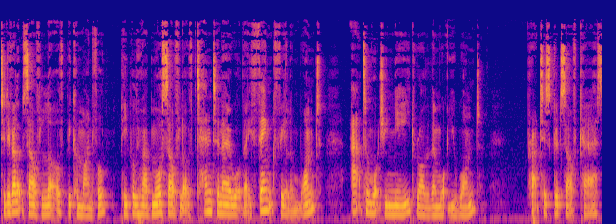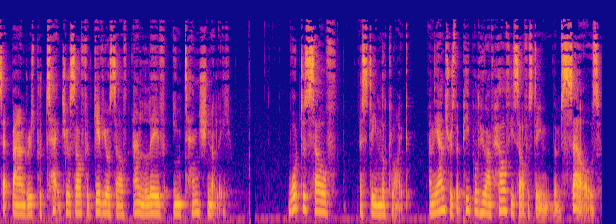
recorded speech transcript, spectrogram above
To develop self love, become mindful. People who have more self love tend to know what they think, feel, and want, act on what you need rather than what you want Practice good self care, set boundaries, protect yourself, forgive yourself, and live intentionally. What does self esteem look like? And the answer is that people who have healthy self esteem themselves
